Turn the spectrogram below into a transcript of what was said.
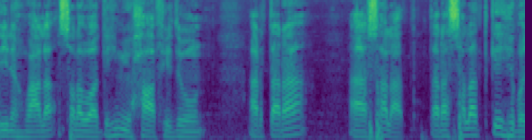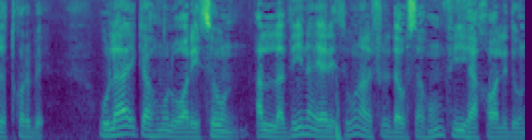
দিন আলা সালাওয়াতিহিম হাফিজুন আর তারা সালাত, তারা সালাতকে হেফাজত করবে। ওয়ারিসুন খালিদুন।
